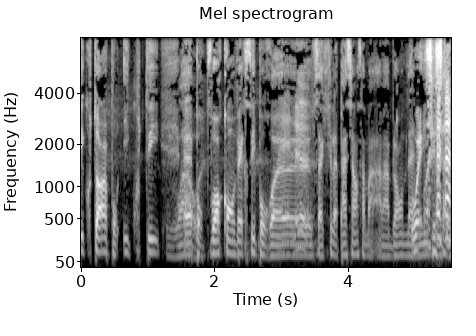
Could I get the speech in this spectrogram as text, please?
écouteurs pour écouter, Wow. euh, pour pouvoir converser, pour euh, Ben sacrer la patience à ma, à ma blonde la Ouais, nuit. c'est ça.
